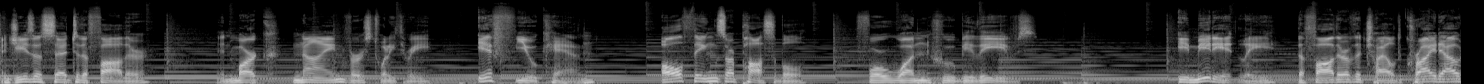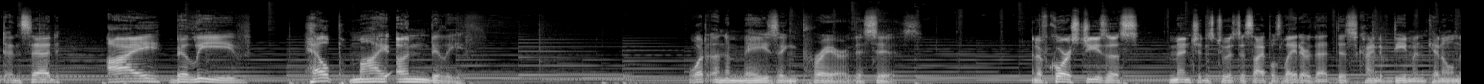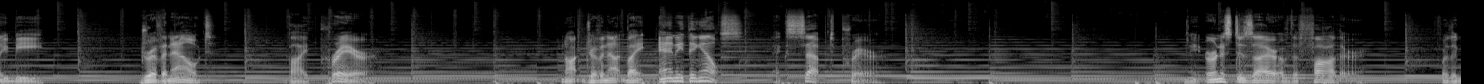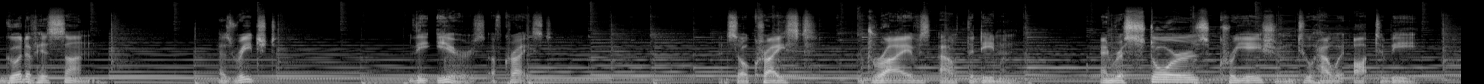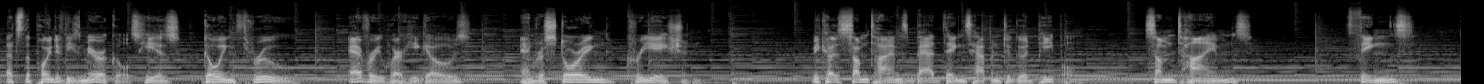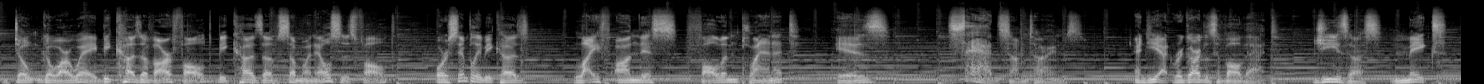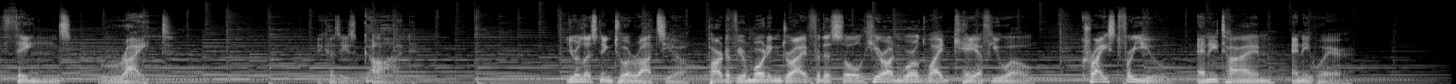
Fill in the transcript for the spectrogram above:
And Jesus said to the Father in Mark 9, verse 23, If you can, all things are possible for one who believes. Immediately, the father of the child cried out and said, I believe, help my unbelief. What an amazing prayer this is. And of course, Jesus mentions to his disciples later that this kind of demon can only be driven out by prayer, not driven out by anything else except prayer. The earnest desire of the Father for the good of his Son has reached the ears of Christ. And so Christ drives out the demon and restores creation to how it ought to be. That's the point of these miracles. He is going through everywhere he goes and restoring creation. Because sometimes bad things happen to good people. Sometimes things don't go our way because of our fault, because of someone else's fault, or simply because life on this fallen planet is sad sometimes. And yet, regardless of all that, Jesus makes things right because he's God. You're listening to Oratio, part of your morning drive for the soul here on Worldwide KFUO. Christ for you, anytime, anywhere.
